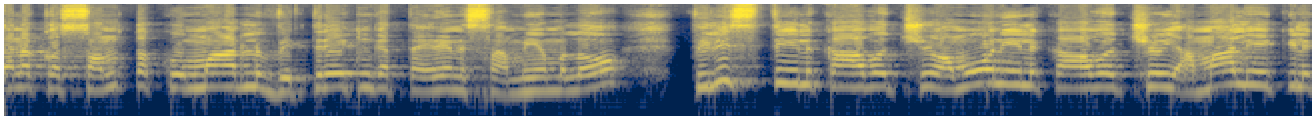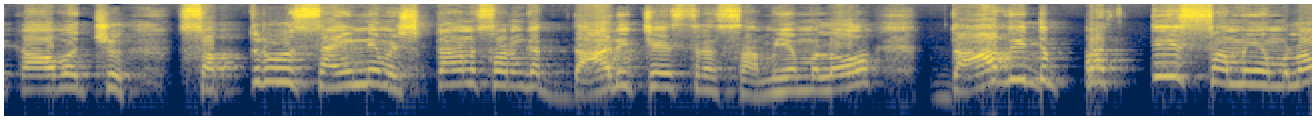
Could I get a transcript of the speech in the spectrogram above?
తన యొక్క సొంత కుమారులు వ్యతిరేకంగా తయారైన సమయంలో ఫిలిస్తీన్లు కావచ్చు అమోనీలు కావచ్చు అమాలేకులు కావచ్చు శత్రువు సైన్యం ఇష్టానుసారంగా దాడి చేస్తున్న సమయంలో దావీదు ప్రతి సమయంలో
